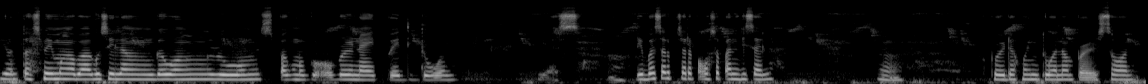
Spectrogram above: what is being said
Yun, tas may mga bago silang gawang rooms pag mag-overnight, pwede doon. Yes. Uh, diba sarap-sarap ako sa pandesal? Hmm. For the kwentuhan ng person.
